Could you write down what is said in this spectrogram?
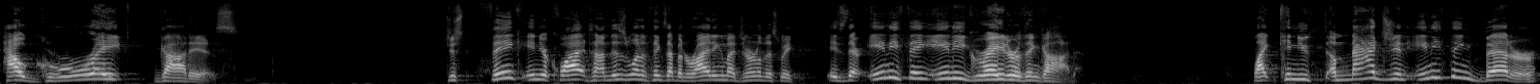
How great God is. Just think in your quiet time. This is one of the things I've been writing in my journal this week. Is there anything any greater than God? Like, can you imagine anything better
